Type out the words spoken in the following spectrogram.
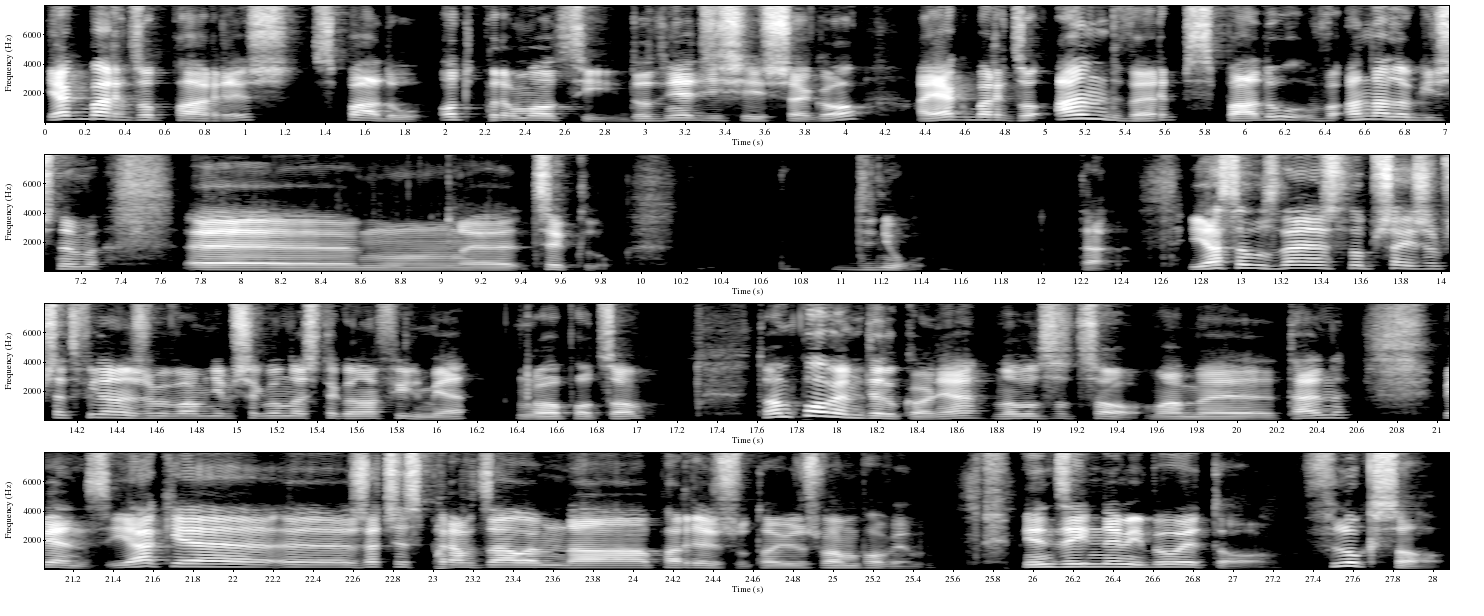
jak bardzo Paryż spadł od promocji do dnia dzisiejszego, a jak bardzo Antwerp spadł w analogicznym e, mm, e, cyklu. Dniu. Ten. Ja sobie uznałem, że to przejrzę przed chwilą, żeby wam nie przeglądać tego na filmie. No po co? To wam powiem tylko, nie? No bo co, co? Mamy ten? Więc jakie e, rzeczy sprawdzałem na Paryżu, to już wam powiem. Między innymi były to Fluxo,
